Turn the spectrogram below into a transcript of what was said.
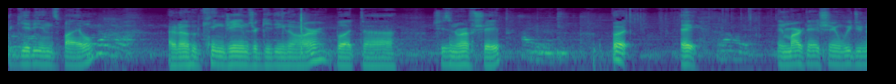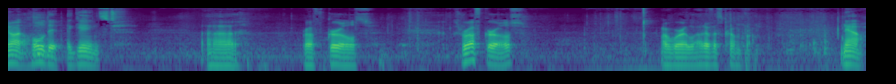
the Gideon's Bible. I don't know who King James or Gideon are, but uh, she's in rough shape. But hey, in Mark Nation, we do not hold it against uh, rough girls. Rough girls are where a lot of us come from. Now,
